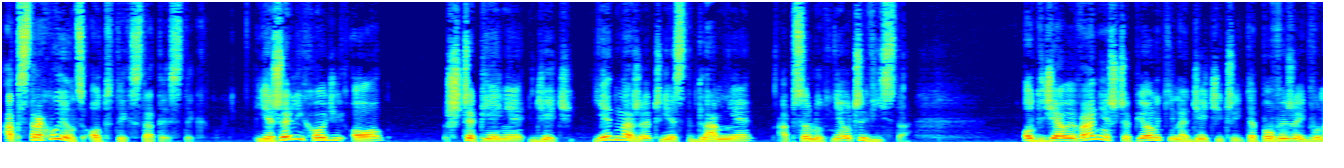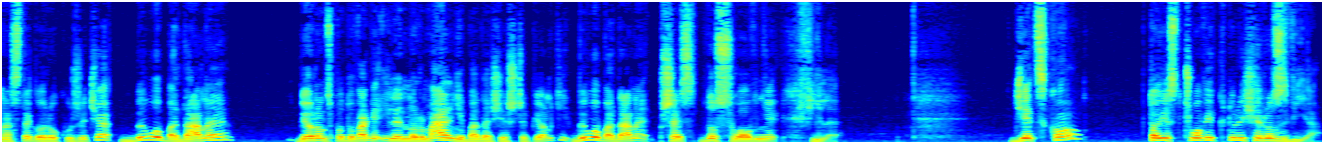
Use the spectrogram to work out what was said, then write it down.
abstrahując od tych statystyk, jeżeli chodzi o szczepienie dzieci, jedna rzecz jest dla mnie absolutnie oczywista. Oddziaływanie szczepionki na dzieci, czyli te powyżej 12 roku życia, było badane, biorąc pod uwagę, ile normalnie bada się szczepionki, było badane przez dosłownie chwilę. Dziecko to jest człowiek, który się rozwija.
